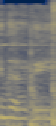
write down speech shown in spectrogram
ನದಿ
